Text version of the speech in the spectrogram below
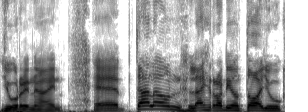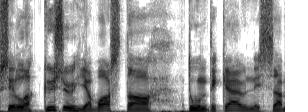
Juuri näin. Täällä on Lähiradion taajuuksilla kysy ja vastaa tunti käynnissä.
